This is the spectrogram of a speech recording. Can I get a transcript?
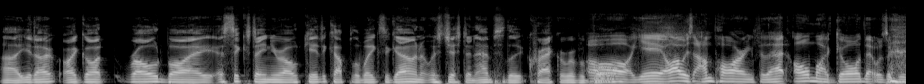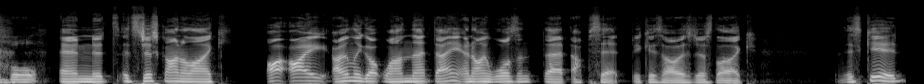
uh, you know, I got rolled by a 16 year old kid a couple of weeks ago, and it was just an absolute cracker of a ball. Oh yeah, I was umpiring for that. Oh my god, that was a good ball. And it's it's just kind of like I, I only got one that day, and I wasn't that upset because I was just like, this kid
